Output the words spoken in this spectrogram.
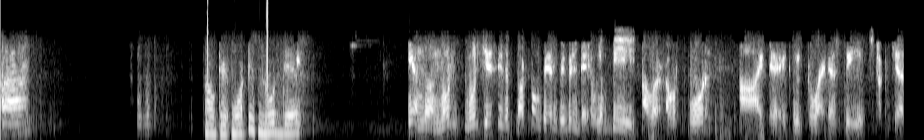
Uh, Okay, what is Node.js? Yeah, no, Node Node.js is a platform where we will develop the our our code. Uh, it it will provide us the structure.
